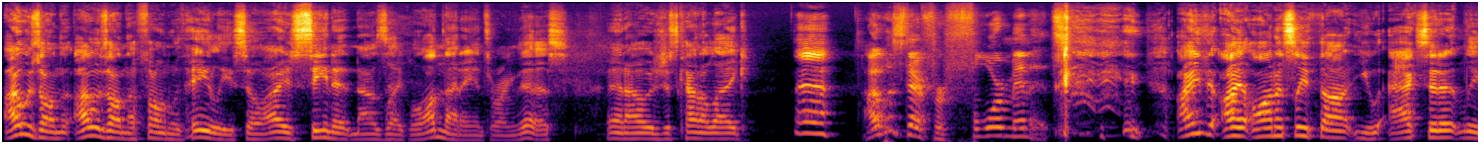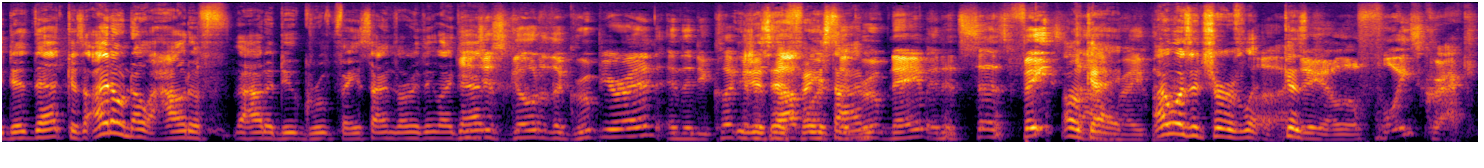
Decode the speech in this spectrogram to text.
I was on the, I was on the phone with Haley, so I seen it and I was like, "Well, I'm not answering this." And I was just kind of like, "Eh." I was there for four minutes. I I honestly thought you accidentally did that because I don't know how to f- how to do group FaceTimes or anything like that. You just go to the group you're in, and then you click You just the hit top where the group name, and it says FaceTime okay, right there. I wasn't sure if because I got a little voice crack.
